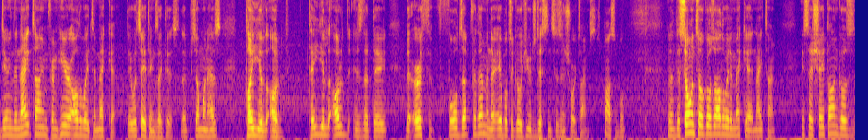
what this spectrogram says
during the night time from here all the way to Mecca. They would say things like this that someone has tayyil ard. Tayyil ard is that they the earth folds up for them and they're able to go huge distances in short times. It's possible. The so and so goes all the way to Mecca at night time. He says Shaitan goes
